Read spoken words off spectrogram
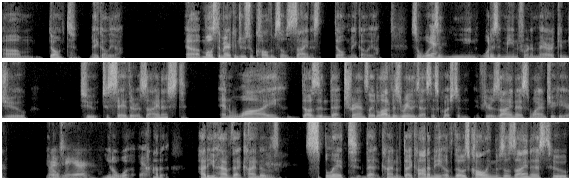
um, don't make Aliyah. Uh, most American Jews who call themselves Zionists don't make Aliyah. So what yeah. does it mean? What does it mean for an American Jew to to say they're a Zionist? And why doesn't that translate? A lot of Israelis ask this question: If you're a Zionist, why aren't you here? You know, aren't you here? You know what? Yeah. How, do, how do you have that kind of split, that kind of dichotomy of those calling themselves Zionists who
